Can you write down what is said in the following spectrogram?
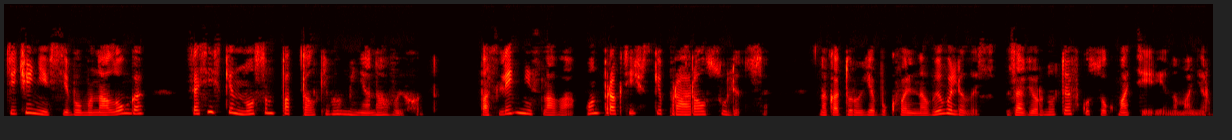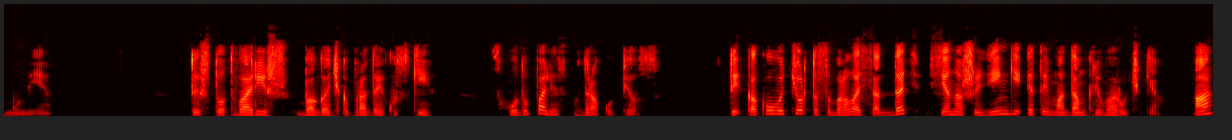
В течение всего монолога Сосискин носом подталкивал меня на выход. Последние слова он практически проорал с улицы, на которую я буквально вывалилась, завернутая в кусок материи на манер мумии. «Ты что творишь, богачка, продай куски!» Сходу полез в драку пес. «Ты какого черта собралась отдать все наши деньги этой мадам Криворучке, а?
